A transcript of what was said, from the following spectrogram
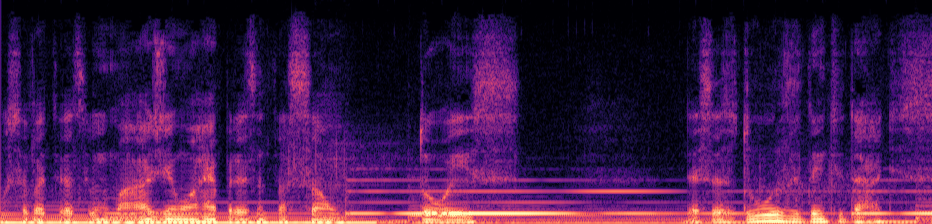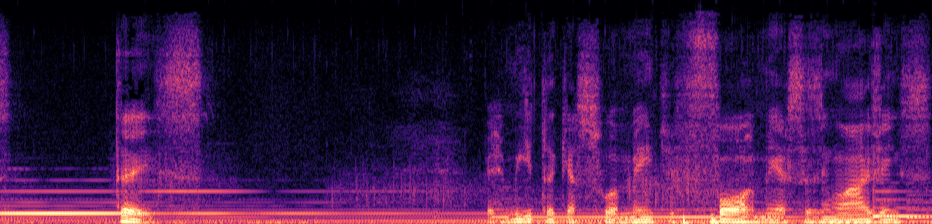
você vai trazer uma imagem, uma representação. Dois, dessas duas identidades. Três, Permita que a sua mente forme essas imagens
